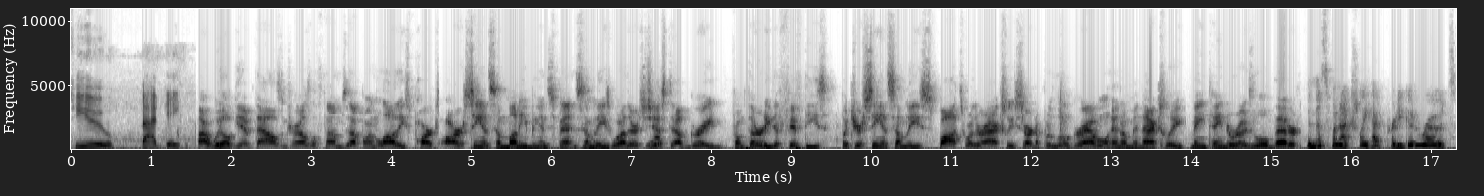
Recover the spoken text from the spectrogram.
To you, bad gate. I will give Thousand Trails a thumbs up on a lot of these parks are seeing some money being spent in some of these, whether it's Yeah. just to upgrade from 30 to 50s, but you're seeing some of these spots where they're actually starting to put a little gravel in them and actually maintain the roads a little better. And this one actually had pretty good roads.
